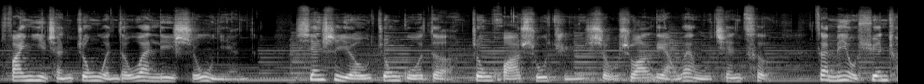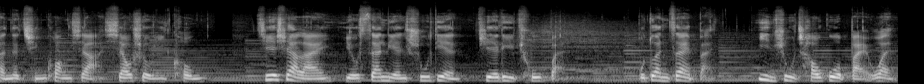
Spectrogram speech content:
翻译成中文的《万历十五年》，先是由中国的中华书局首刷两万五千册，在没有宣传的情况下销售一空，接下来由三联书店接力出版，不断再版。印数超过百万，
